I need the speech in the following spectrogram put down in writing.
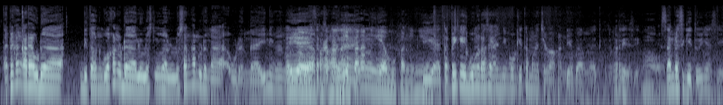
tapi kan karena udah di tahun gua kan udah lulus nggak lulusan kan udah nggak udah nggak ini kan Eh, iya ya berdasarkan pasangan nilai. kita kan iya bukan ini ya iya tapi kayak gue ngerasa anjing kok kita mengecewakan dia banget gitu ngerti sih Oh. sampai segitunya sih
